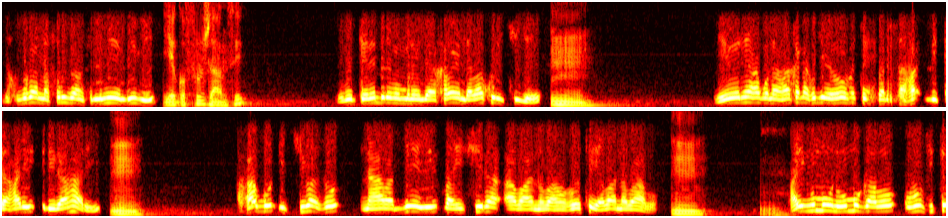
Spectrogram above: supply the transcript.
Ni kuvugana na fulgence munyembibi. Yego furujansi bitera imbere mu murenge wa kabaye bakurikiye Mm, yewe ntabwo nahakana ko iryo hohoterwa ritaha- ritahari rirahari. Mm, ahubwo ikibazo ni ababyeyi bahishyira abantu bahohoteye abana babo. Mm, hari nk'umuntu w'umugabo uba ufite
